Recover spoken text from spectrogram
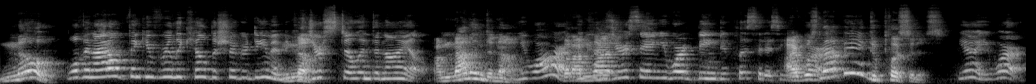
No, Well, then I don't think you've really killed the sugar demon because No. you're still in denial. I'm not in denial. You are But I'm because not- you're saying you weren't being duplicitous. I was were. not being duplicitous. Yeah, you were.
